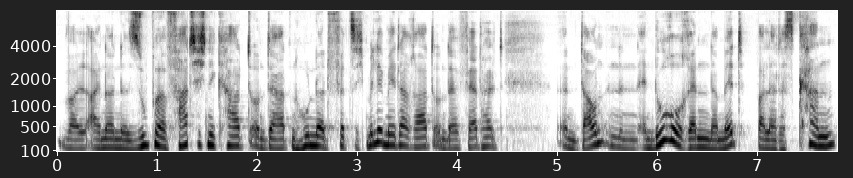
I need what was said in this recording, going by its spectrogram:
weil einer eine super Fahrtechnik hat und der hat ein 140 mm Rad und der fährt halt ein, ein Enduro-Rennen damit, weil er das kann,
